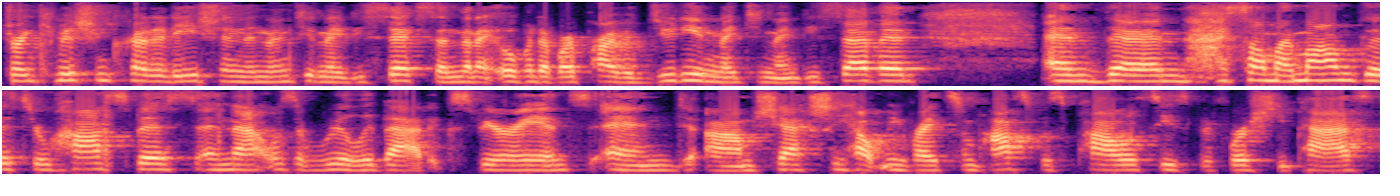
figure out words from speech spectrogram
Joint Commission accreditation in 1996, and then I opened up my private duty in 1997. And then I saw my mom go through hospice, and that was a really bad experience. And um, she actually helped me write some hospice policies before she passed.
